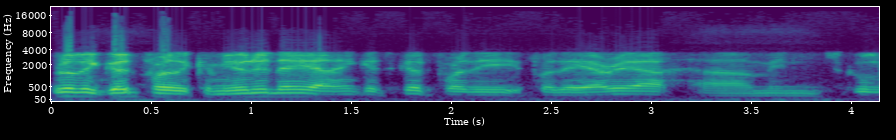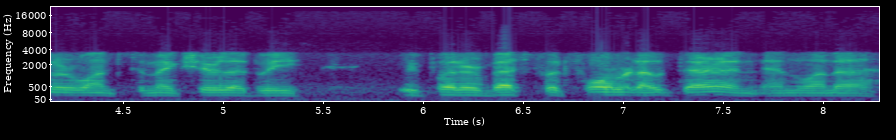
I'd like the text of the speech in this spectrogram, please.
really good for the community. I think it's good for the for the area. Uh, I mean, Scoular wants to make sure that we we put our best foot forward out there and, and want to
